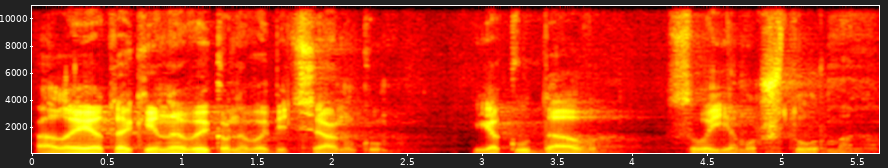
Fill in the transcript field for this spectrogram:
Але я так і не виконав обіцянку, яку дав своєму штурману.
